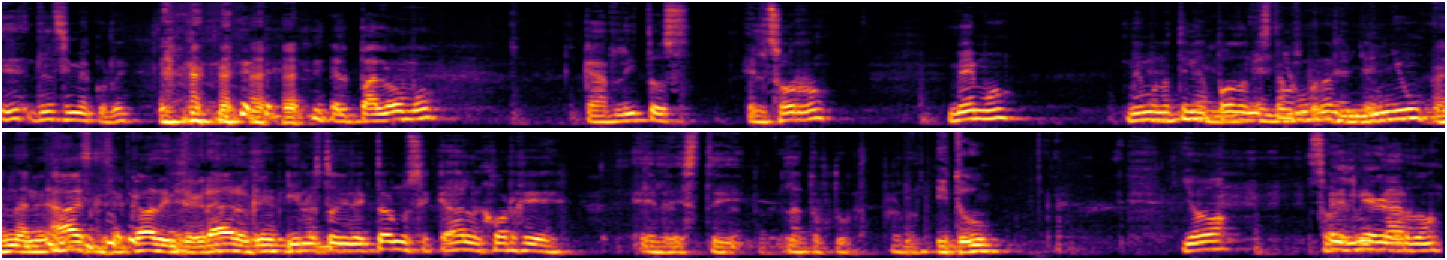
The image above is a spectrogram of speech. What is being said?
eh, de él sí me acordé, el palomo, Carlitos el zorro, Memo, Memo no tiene apodo, necesitamos ponerle el ñu. Ah, es que se acaba de integrar, ¿o qué? Y nuestro director musical, Jorge, el, este, la tortuga, perdón. ¿Y tú? Yo soy El negro.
